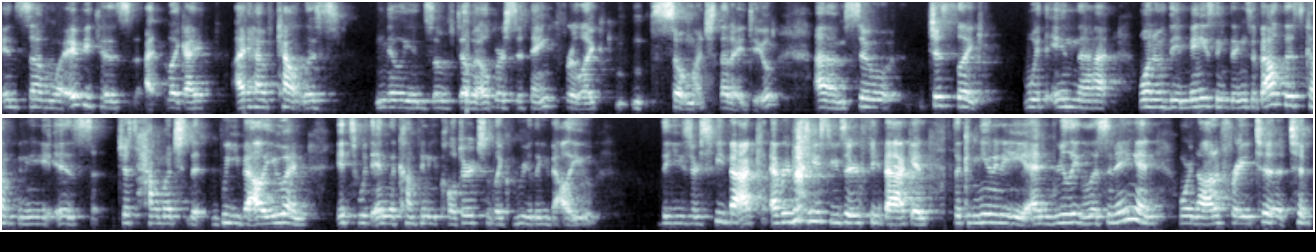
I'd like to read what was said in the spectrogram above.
in some way because I, like I, I have countless millions of developers to thank for like so much that I do. Um, so just like within that, one of the amazing things about this company is just how much that we value and it's within the company culture to like really value the user's feedback, everybody's user feedback and the community and really listening and we're not afraid to to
